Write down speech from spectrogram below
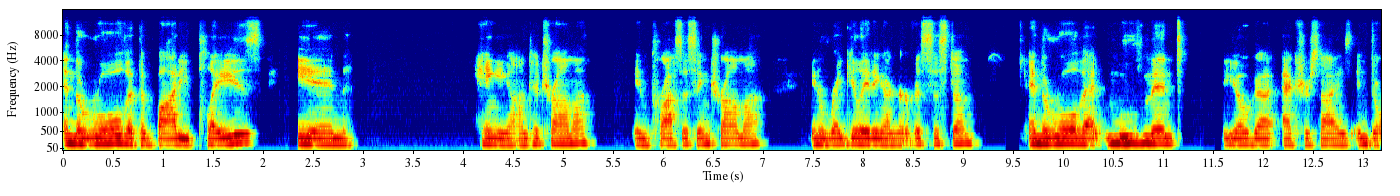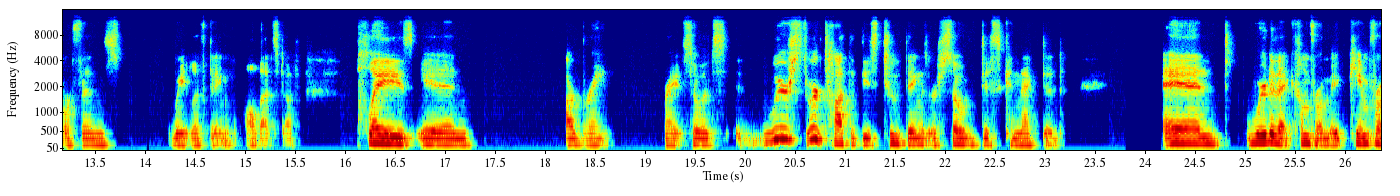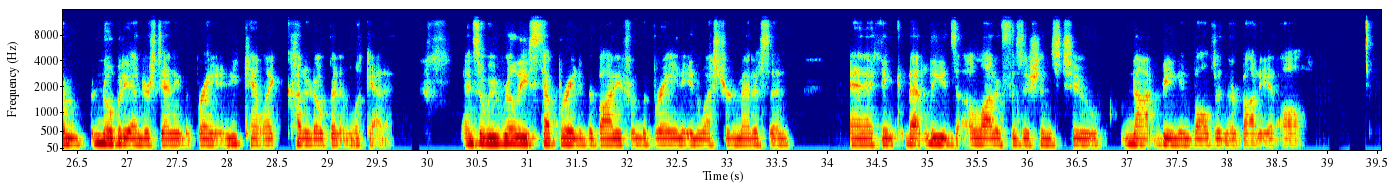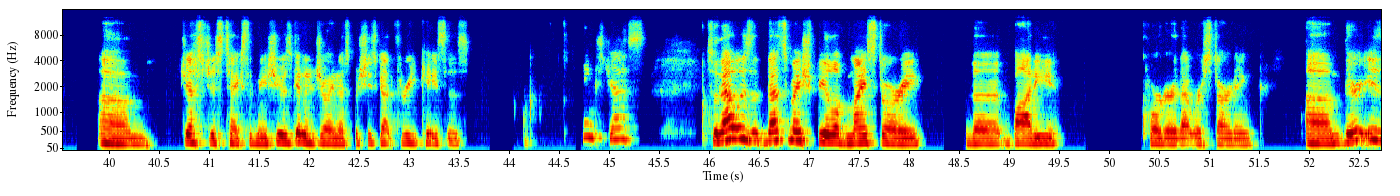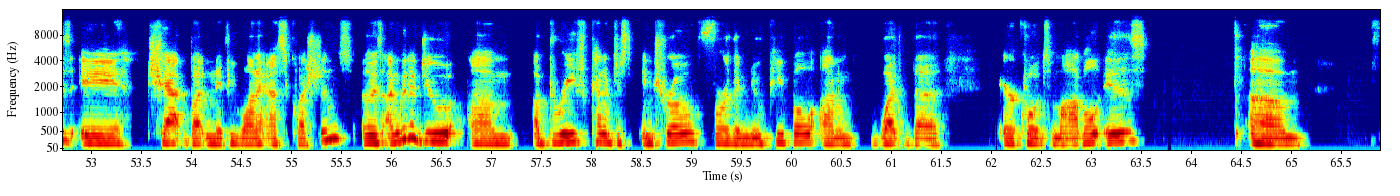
and the role that the body plays in hanging on to trauma in processing trauma in regulating our nervous system and the role that movement yoga exercise endorphins weightlifting all that stuff plays in our brain right? So it's we're we're taught that these two things are so disconnected. And where did that come from? It came from nobody understanding the brain and you can't like cut it open and look at it. And so we really separated the body from the brain in western medicine and i think that leads a lot of physicians to not being involved in their body at all um, jess just texted me she was going to join us but she's got three cases thanks jess so that was that's my spiel of my story the body quarter that we're starting. Um, there is a chat button if you want to ask questions. Otherwise, I'm going to do um, a brief kind of just intro for the new people on what the air quotes model is. Um,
